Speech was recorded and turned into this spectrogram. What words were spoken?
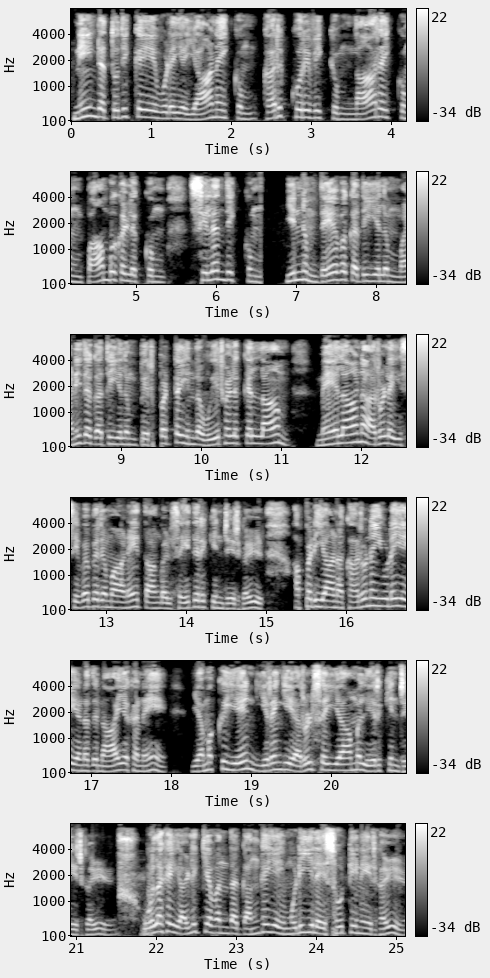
நீண்ட துதிக்கையை உடைய யானைக்கும் கருக்குருவிக்கும் நாரைக்கும் பாம்புகளுக்கும் சிலந்திக்கும் இன்னும் தேவகதியிலும் மனித கதியிலும் பிற்பட்ட இந்த உயிர்களுக்கெல்லாம் மேலான அருளை சிவபெருமானே தாங்கள் செய்திருக்கின்றீர்கள். அப்படியான கருணையுடைய எனது நாயகனே எமக்கு ஏன் இறங்கி அருள் செய்யாமல் இருக்கின்றீர்கள்? உலகை அழிக்க வந்த கங்கையை முடியிலே சூட்டினீர்கள்.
